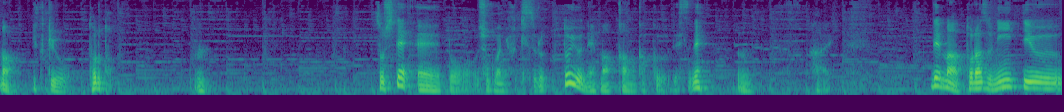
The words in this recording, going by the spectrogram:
まあ、育休を取ると。うん。そして、えっ、と、職場に復帰するというね、まあ、感覚ですね。うん。はい。で、まあ、取らずにっていう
